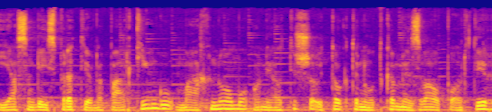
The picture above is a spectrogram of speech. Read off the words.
i ja sam ga ispratio na parkingu, mahnuo mu, on je otišao i tog trenutka me zvao portir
